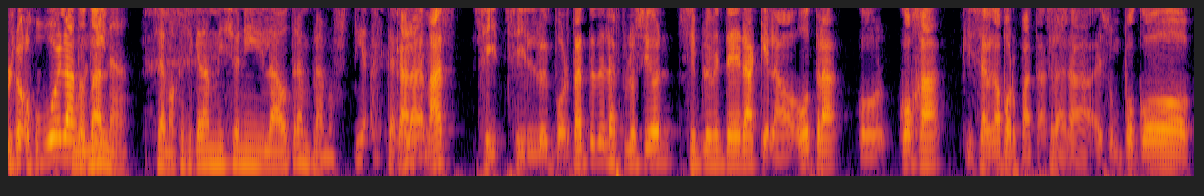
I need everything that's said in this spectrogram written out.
lo vuela total. O sea, además que se queda en misión y la otra en plan, hostias, ¿qué has Claro, además, si, si lo importante de la explosión simplemente era que la otra co- coja y salga por patas. Claro. O sea, es un poco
